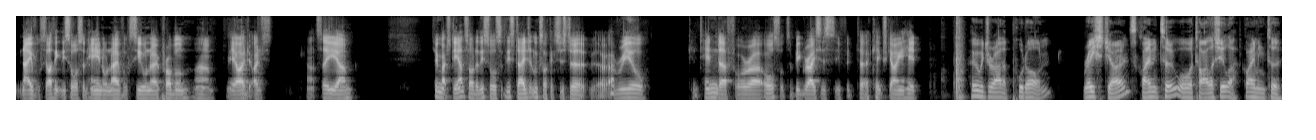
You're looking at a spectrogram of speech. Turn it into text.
naval. So I think this horse would handle naval seal no problem. Um, yeah, I, I, just can't see um, too much downside of this horse at this stage. It looks like it's just a, a real contender for uh, all sorts of big races if it uh, keeps going ahead. Who would you rather put on? Reece Jones claiming two or Tyler Schiller claiming two?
